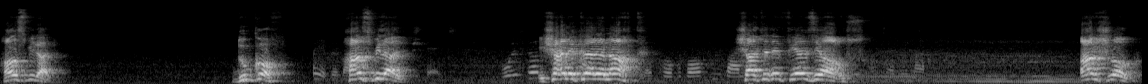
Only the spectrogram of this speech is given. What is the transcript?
Hans Bilal. Dunkov. Hans Bilal. Ich eine kleine Nacht. Schalte den Fernseher aus. Arschloch.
